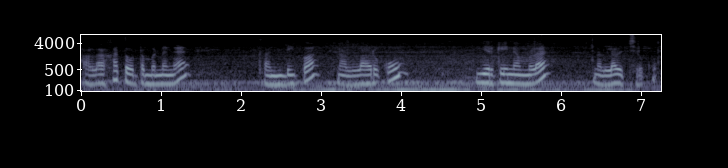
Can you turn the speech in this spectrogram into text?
அழகாக தோட்டம் பண்ணுங்க. கண்டிப்பாக நல்லாயிருக்கும் இயற்கை நம்மளை நல்லா வச்சுருக்கும்.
